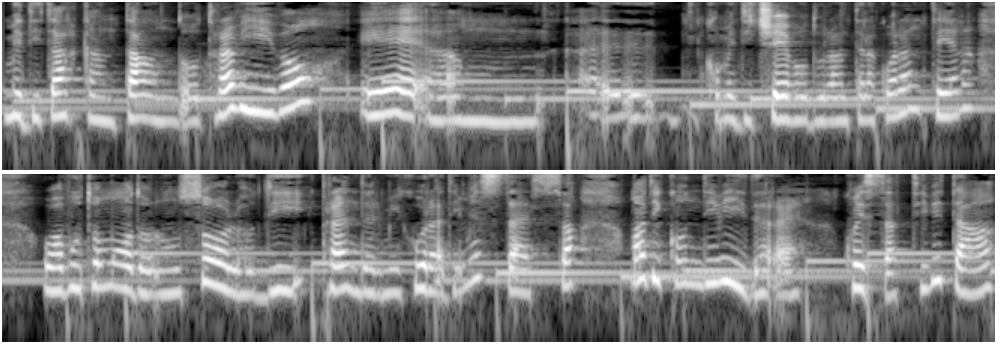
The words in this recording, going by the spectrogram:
meditar cantando tra vivo e um, come dicevo durante la quarantena ho avuto modo non solo di prendermi cura di me stessa ma di condividere questa attività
